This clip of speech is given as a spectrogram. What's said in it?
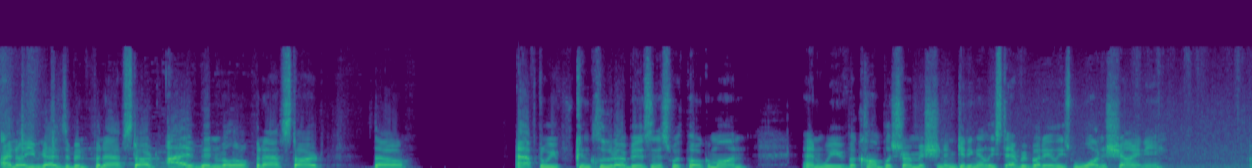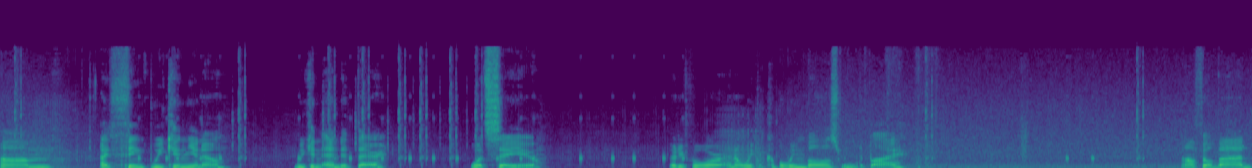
I know you guys have been FNAF starved. I've been a little FNAF starved. So, after we conclude our business with Pokemon, and we've accomplished our mission and getting at least everybody at least one shiny, um, I think we can, you know, we can end it there. What say you? 34 and a, wing, a couple wing balls we need to buy. And I'll feel bad.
